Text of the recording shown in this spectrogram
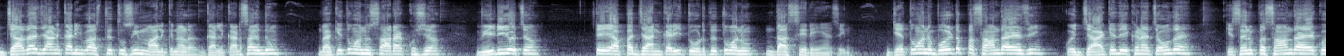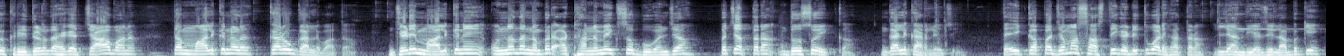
ਜ਼ਿਆਦਾ ਜਾਣਕਾਰੀ ਵਾਸਤੇ ਤੁਸੀਂ ਮਾਲਕ ਨਾਲ ਗੱਲ ਕਰ ਸਕਦੇ ਹੋ। ਬਾਕੀ ਤੁਹਾਨੂੰ ਸਾਰਾ ਕੁਝ ਵੀਡੀਓ 'ਚ ਤੇ ਆਪਾਂ ਜਾਣਕਾਰੀ ਤੌਰ ਤੇ ਤੁਹਾਨੂੰ ਦੱਸ ਹੀ ਰਹੇ ਹਾਂ ਜੀ। ਜੇ ਤੁਹਾਨੂੰ ਬੁਲਟ ਪਸੰਦ ਆਇਆ ਜੀ, ਕੋਈ ਜਾ ਕੇ ਦੇਖਣਾ ਚਾਹੁੰਦਾ ਕਿਸੇ ਨੂੰ ਪਸੰਦ ਆਇਆ, ਕੋਈ ਖਰੀਦਣ ਦਾ ਹੈਗਾ ਚਾਹਵਾਨ, ਤਾਂ ਮਾਲਕ ਨਾਲ ਕਰੋ ਗੱਲਬਾਤ। ਜਿਹੜੇ ਮਾਲਕ ਨੇ ਉਹਨਾਂ ਦਾ ਨੰਬਰ 98152 75201 ਗੱਲ ਕਰ ਲਿਓ ਜੀ। ਤੇ ਇੱਕ ਆਪਾਂ ਜਮਾ ਸਸਤੀ ਗੱਡੀ ਤੁਹਾਡੇ ਖਾਤਰ ਲਿਆਂਦੀ ਹੈ ਜੀ, ਲੱਭ ਕੇ।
